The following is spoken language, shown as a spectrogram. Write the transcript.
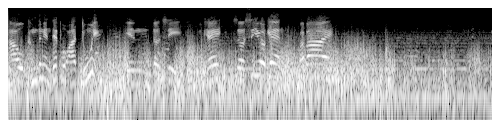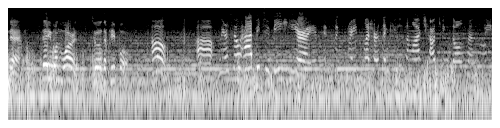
how Kumdung and Depo are doing in the sea. Okay, so see you again. Bye bye. 네, say one word to the people. Oh, uh, we are so happy to be here. It, it's a great pleasure. Thank you so much, Hotpink Dolphins. We,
